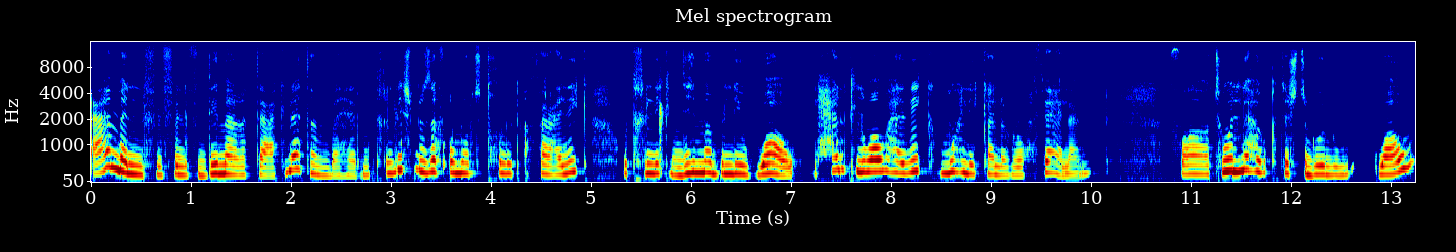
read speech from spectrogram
عمل في, الدماغ تاعك لا تنبهر. ما تخليش بزاف أمور تدخل وتأثر عليك وتخليك ديما باللي واو الحالة الواو هذيك مهلكة للروح فعلا. فتوله وقتاش تقول واو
